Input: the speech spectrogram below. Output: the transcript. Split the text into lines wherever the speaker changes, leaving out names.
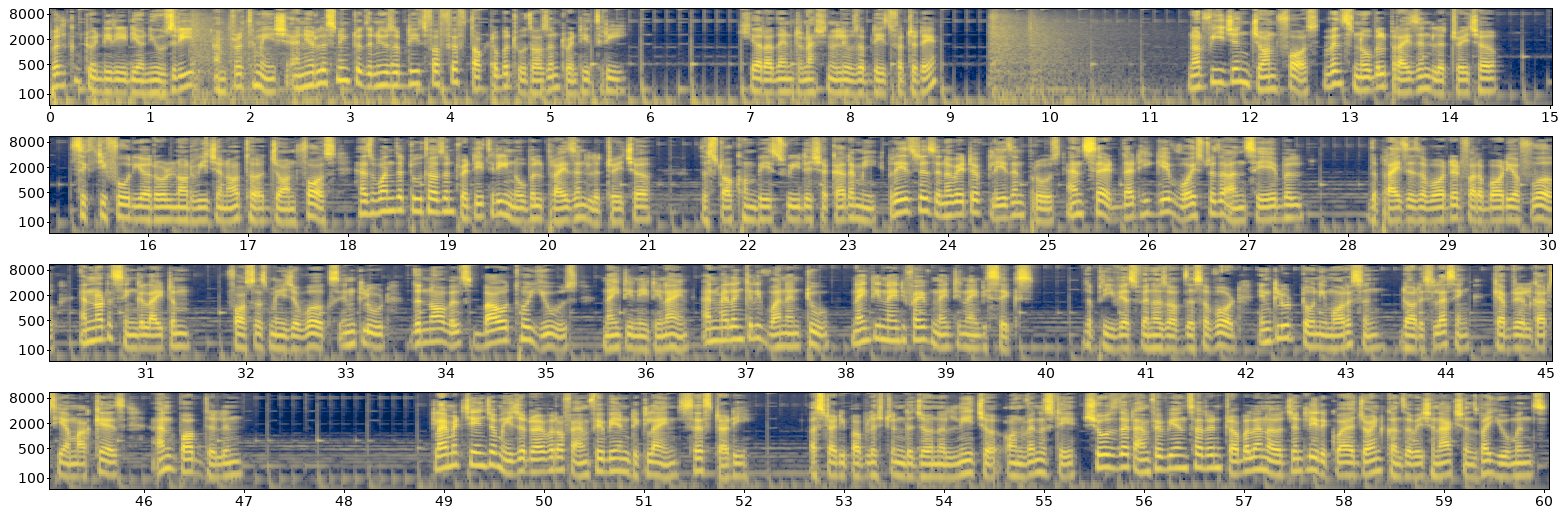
Welcome to Indie Radio Newsreel. I'm Prathamesh and you're listening to the news updates for 5th October 2023. Here are the international news updates for today. Norwegian Jon Fosse wins Nobel Prize in Literature. 64 year old Norwegian author Jon Fosse has won the 2023 Nobel Prize in Literature. The Stockholm based Swedish Academy praised his innovative plays and prose and said that he gave voice to the unsayable. The prize is awarded for a body of work and not a single item. Fosse's major works include the novels Boathouse 1989 and Melancholy 1 and 2 1995-1996. The previous winners of this award include Toni Morrison, Doris Lessing, Gabriel Garcia Marquez, and Bob Dylan. Climate change a major driver of amphibian decline, says study. A study published in the journal Nature on Wednesday shows that amphibians are in trouble and urgently require joint conservation actions by humans.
